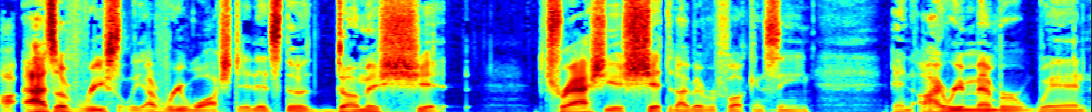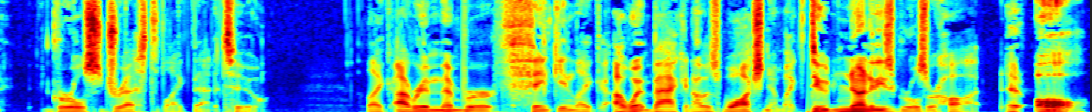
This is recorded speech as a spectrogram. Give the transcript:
uh, as of recently, I've rewatched it. It's the dumbest shit, trashiest shit that I've ever fucking seen. And I remember when girls dressed like that too. Like I remember thinking, like I went back and I was watching it. I'm like, dude, none of these girls are hot at all.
